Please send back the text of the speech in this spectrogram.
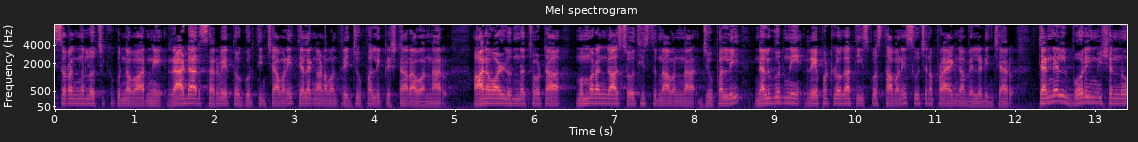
సొరంగంలో చిక్కుకున్న వారిని రాడార్ సర్వేతో గుర్తించామని తెలంగాణ మంత్రి జూపల్లి కృష్ణారావు అన్నారు. ఆనవాళ్ళున్న చోట ముమ్మరంగా శోధిస్తున్నామన్న జూపల్లి నలుగురిని రేపట్లోగా తీసుకొస్తామని సూచనప్రాయంగా వెల్లడించారు. టెన్నెల్ బోరింగ్ మిషన్ను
